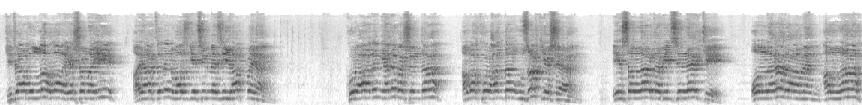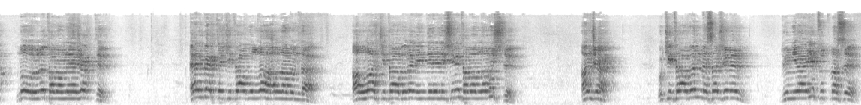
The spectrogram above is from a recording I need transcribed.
Kitabullah'la yaşamayı hayatının vazgeçilmezi yapmayan, Kur'an'ın yanı başında ama Kur'an'dan uzak yaşayan insanlar da bilsinler ki onlara rağmen Allah nurunu tamamlayacaktır. Elbette kitabullah anlamında Allah kitabının indirilişini tamamlamıştır. Ancak bu kitabın mesajının dünyayı tutması,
